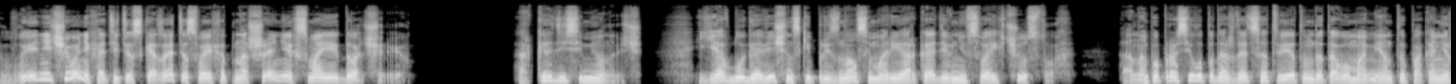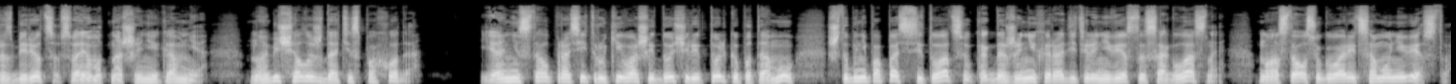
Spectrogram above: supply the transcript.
вы ничего не хотите сказать о своих отношениях с моей дочерью?» «Аркадий Семенович, я в Благовещенске признался Марии Аркадьевне в своих чувствах. Она попросила подождать с ответом до того момента, пока не разберется в своем отношении ко мне, но обещала ждать из похода. Я не стал просить руки вашей дочери только потому, чтобы не попасть в ситуацию, когда жених и родители невесты согласны, но осталось уговорить саму невесту.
